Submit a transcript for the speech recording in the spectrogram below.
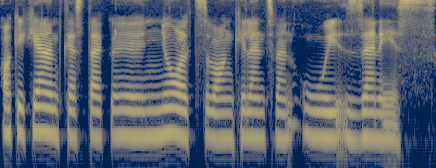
Akik jelentkeztek, 80-90 új zenész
